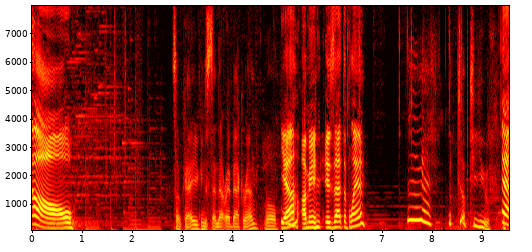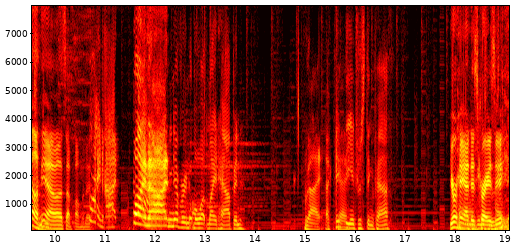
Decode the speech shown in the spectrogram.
Oh. It's okay. You can just send that right back around. Well, Yeah, I mean, is that the plan? eh, it's up to you. Yeah, yeah, well, let's have fun with it. Why not? Why not? You never know what might happen. Right. Okay. Take the interesting path. Your hand is crazy.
